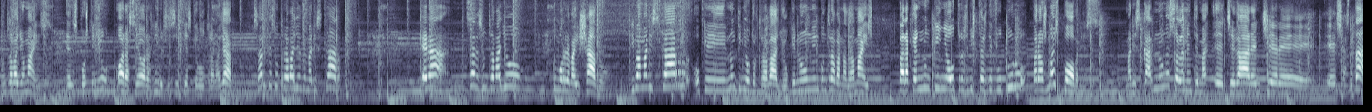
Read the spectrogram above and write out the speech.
non traballo máis, e despois teño horas e horas libres eses días que vou traballar. Antes o traballo de mariscar era, sabes, un traballo como rebaixado. Iba a mariscar o que non tiña outro traballo, o que non encontraba nada máis. Para quen non tiña outras vistas de futuro, para os máis pobres. Mariscar non é solamente eh, chegar, encher e, e xa está.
